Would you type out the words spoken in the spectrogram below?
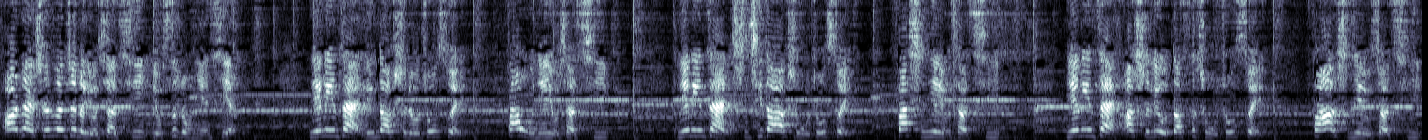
二代身份证的有效期有四种年限，年龄在零到十六周岁。发五年有效期，年龄在十七到二十五周岁，发十年有效期；年龄在二十六到四十五周岁，发二十年有效期；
